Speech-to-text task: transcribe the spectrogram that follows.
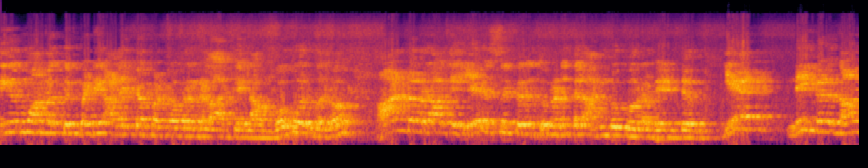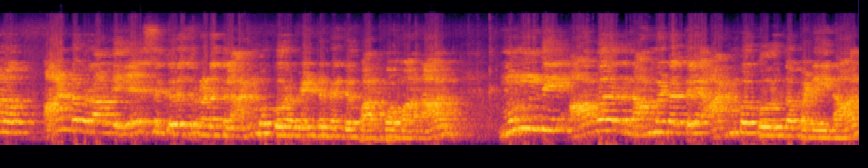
தீர்மானத்தின்படி அழைக்கப்பட்டவர்களாகிய நாம் ஒவ்வொருவரும் ஆண்டவராக இயேசு கிறிஸ்துவனிடத்தில் அன்பு கூற வேண்டும். ஏன்? நீங்கள் நானும் ஆண்டவராக இயேசு கிறிஸ்துவனிடத்தில் அன்பு கூற வேண்டும் என்று பார்ப்போமானால் முந்தி அவர் நம்மிடத்தில் அன்பு கூர்ந்தபடியினால்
